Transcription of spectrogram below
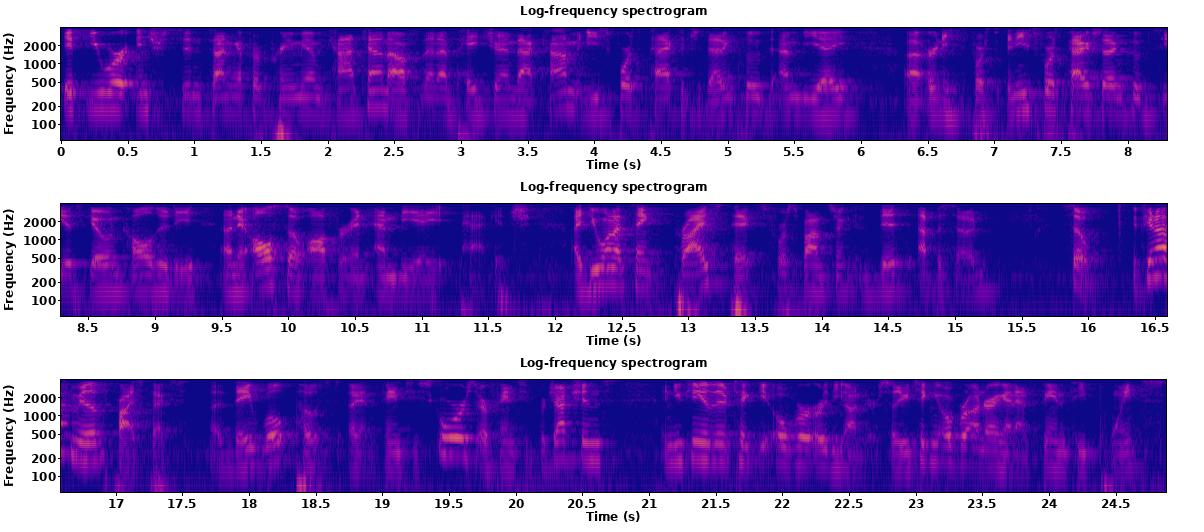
If you were interested in signing up for premium content, I offer that on patreon.com, an esports package that includes NBA uh, or an esports an esports package that includes CS:GO and Call of Duty, and I also offer an NBA package. I do want to thank Prize Picks for sponsoring this episode. So, if you're not familiar with Prize Picks, uh, they will post again fancy scores or fancy projections, and you can either take the over or the under. So you're taking over under again at fantasy points.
